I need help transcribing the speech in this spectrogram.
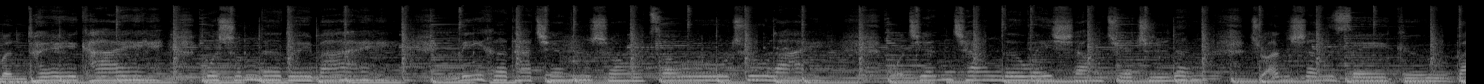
门推开，陌生的对白，你和他牵手走。出来。我坚强的微笑，却只能转身 say goodbye。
